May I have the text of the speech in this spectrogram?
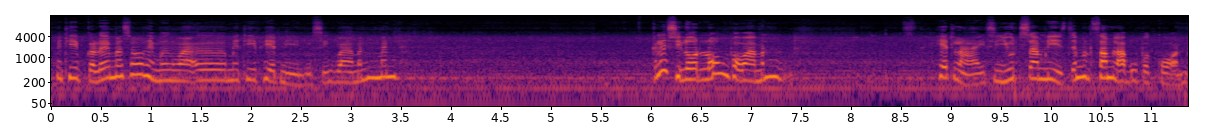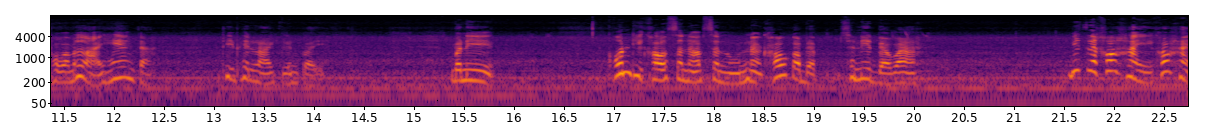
แม่ทิพย์ก็เลยมาโซ่ให้เมืองว่าเออแม่ทิพย์เพศนี่รู้สึกว่ามันมันก็เลยสิลดลงเพราะว่ามัน เฮ็ดหลายสิยุดซ้ำนี่สำสำหรับอุปกรณ์เพราะว่ามันหลายแห้งจ้ะที่เพศหลายเกินไปบัดนี้ คนที่เขาสนับสนุนน่ะเขาก็แบบชนิดแบบว่ามิแต่เขาให้เขาให้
